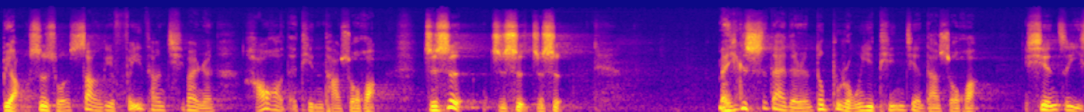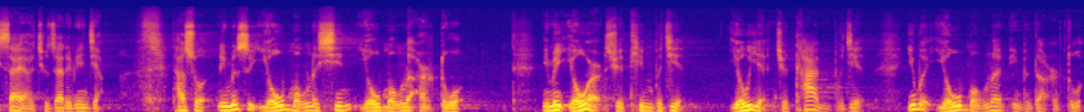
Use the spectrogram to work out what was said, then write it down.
表示说上帝非常期盼人好好的听他说话。只是，只是，只是。每一个时代的人都不容易听见他说话。先知以赛亚就在那边讲：“他说：“你们是油蒙了心，油蒙了耳朵，你们有耳却听不见，有眼却看不见，因为油蒙了你们的耳朵。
